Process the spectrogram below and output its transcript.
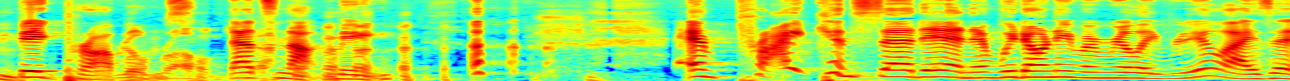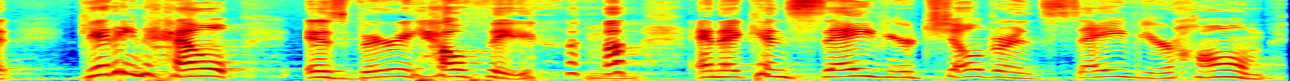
hmm. big problems. problems that's yeah. not me. and pride can set in, and we don't even really realize it. Getting help is very healthy, mm-hmm. and it can save your children, save your home.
